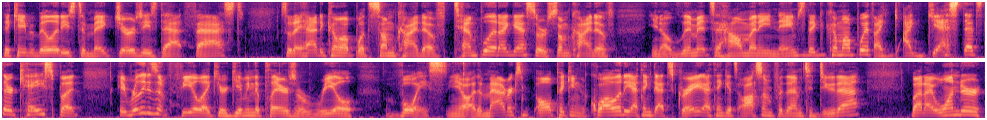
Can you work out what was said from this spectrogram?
the capabilities to make jerseys that fast. So they had to come up with some kind of template, I guess, or some kind of you know limit to how many names they could come up with. I, I guess that's their case, but it really doesn't feel like you're giving the players a real voice. You know, the Mavericks all picking equality. I think that's great. I think it's awesome for them to do that. But I wonder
